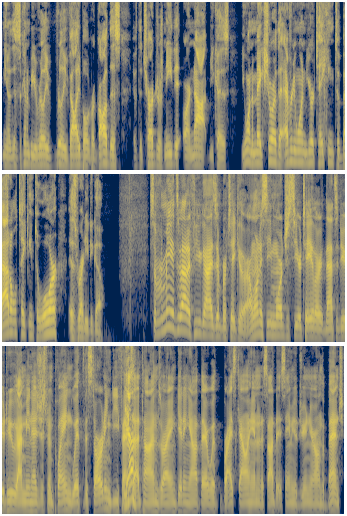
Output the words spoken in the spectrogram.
you know. This is going to be really really valuable, regardless if the Chargers need it or not, because you want to make sure that everyone you're taking to battle, taking to war, is ready to go. So for me, it's about a few guys in particular. I want to see more Ja'Sir Taylor. That's a dude who, I mean, has just been playing with the starting defense Yeah. at times, right? And getting out there with Bryce Callahan and Asante Samuel Jr. on the bench.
